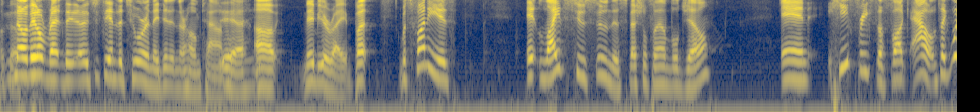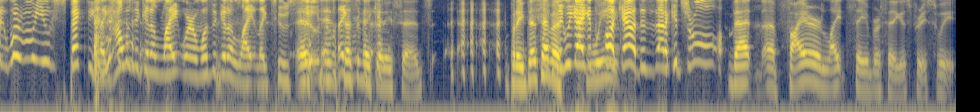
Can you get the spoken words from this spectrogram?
Okay. No, they don't rent. They, it's just the end of the tour, and they did it in their hometown. Yeah. Uh, maybe you're right. But what's funny is it lights too soon. This special flammable gel, and he freaks the fuck out. It's like, wait, what were you expecting? Like, how was it gonna light where it wasn't gonna light like too soon? It, it Like, doesn't make any sense. But he does have a Like, we gotta get the fuck out. This is out of control. That uh, fire lightsaber thing is pretty sweet.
